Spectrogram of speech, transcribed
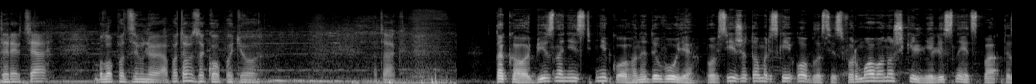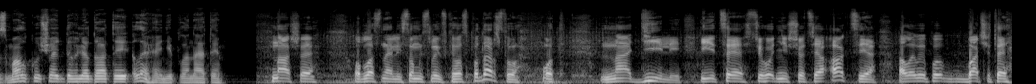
деревця було під землею, а потім закопати його. Отак. Така обізнаність нікого не дивує. По всій Житомирській області сформовано шкільні лісництва, де змалку вчать доглядати легені планети. наше обласне лісомисливське господарство от на ділі. І це сьогодні що ця акція, але ви побачите,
